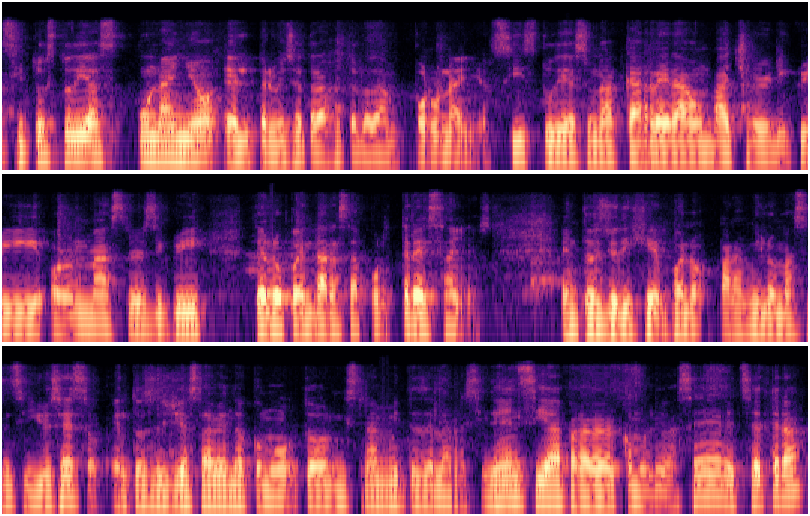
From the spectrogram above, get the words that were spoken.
si tú estudias un año, el permiso de trabajo te lo dan por un año. Si estudias una carrera, un bachelor degree o un master's degree, te lo pueden dar hasta por tres años. Entonces yo dije, bueno, para mí lo más sencillo es eso. Entonces yo estaba viendo como todos mis trámites de la residencia para ver cómo lo iba a hacer, etcétera.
